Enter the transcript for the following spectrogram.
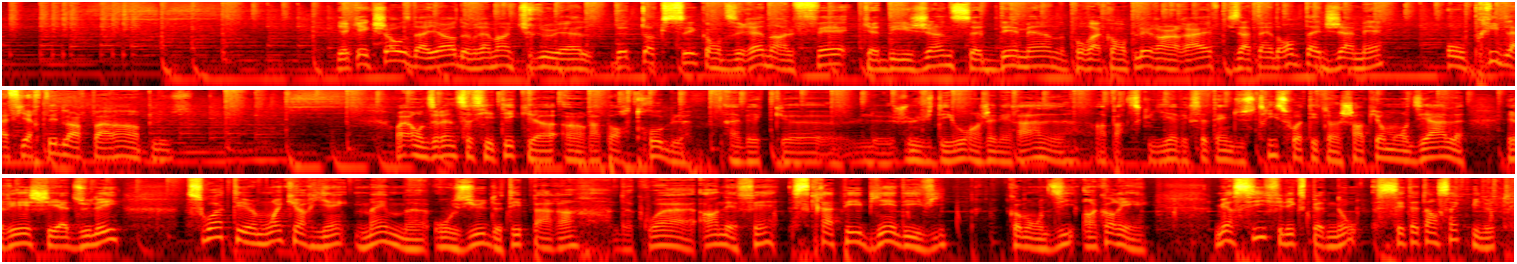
Il y a quelque chose d'ailleurs de vraiment cruel, de toxique on dirait dans le fait que des jeunes se démènent pour accomplir un rêve qu'ils atteindront peut-être jamais au prix de la fierté de leurs parents en plus. Ouais, on dirait une société qui a un rapport trouble avec euh, le jeu vidéo en général, en particulier avec cette industrie. Soit tu es un champion mondial riche et adulé, soit tu es moins que rien, même aux yeux de tes parents. De quoi, en effet, scraper bien des vies, comme on dit en coréen. Merci Félix Pedneau, c'était en cinq minutes.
